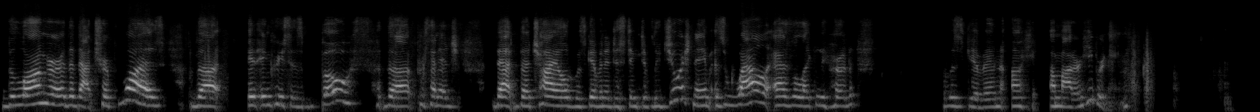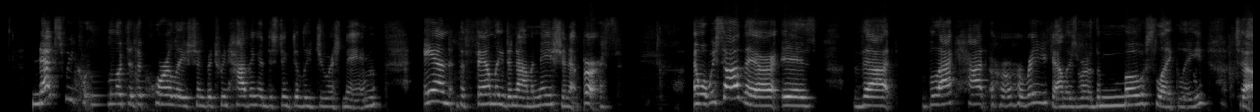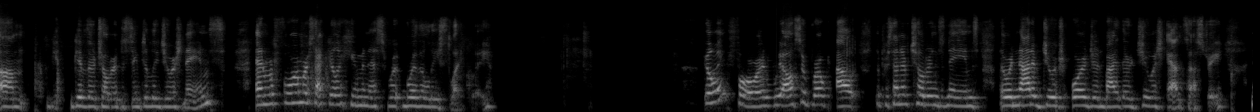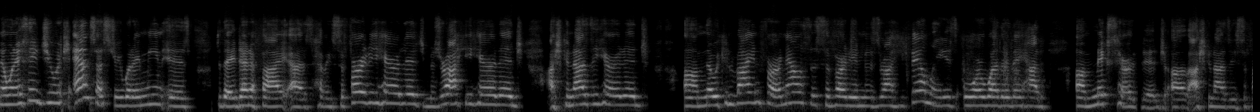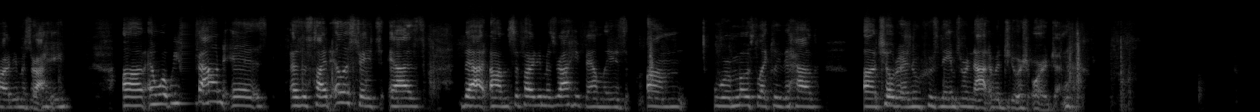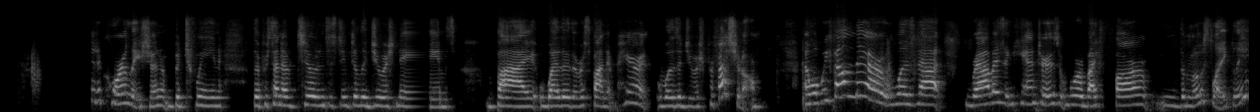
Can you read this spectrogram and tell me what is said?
the longer that that trip was, the it increases both the percentage that the child was given a distinctively Jewish name, as well as the likelihood was given a, a modern Hebrew name. Next, we looked at the correlation between having a distinctively Jewish name and the family denomination at birth. And what we saw there is that Black Hat or Haredi families were the most likely to um, give their children distinctively Jewish names, and Reform or secular humanists were, were the least likely. Going forward, we also broke out the percent of children's names that were not of Jewish origin by their Jewish ancestry. Now, when I say Jewish ancestry, what I mean is, do they identify as having Sephardi heritage, Mizrahi heritage, Ashkenazi heritage? Um, now we combine for our analysis Sephardi and Mizrahi families, or whether they had um, mixed heritage of Ashkenazi, Sephardi, Mizrahi. Um, and what we found is, as the slide illustrates, as that um, Sephardi Mizrahi families um, were most likely to have uh, children whose names were not of a Jewish origin. Did a correlation between the percent of children distinctively Jewish names by whether the respondent parent was a Jewish professional. And what we found there was that rabbis and cantors were by far the most likely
